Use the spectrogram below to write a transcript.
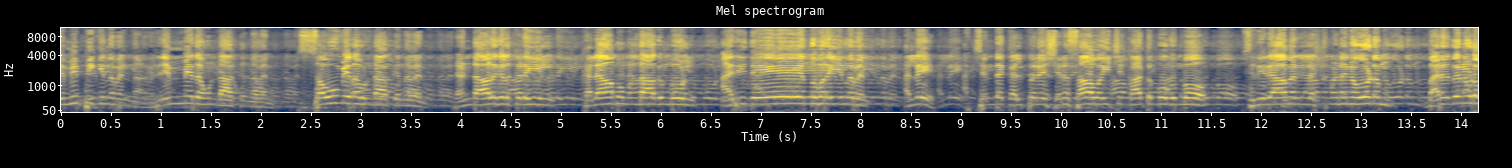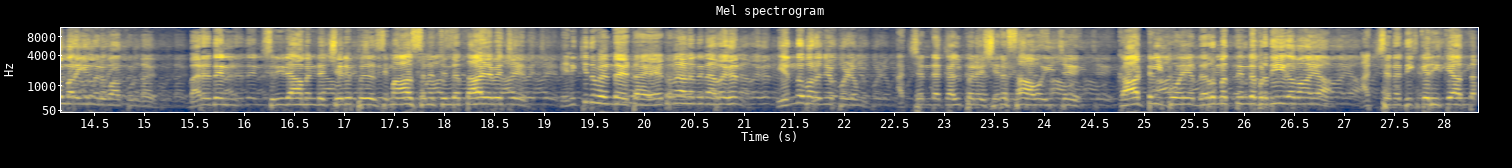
രമിപ്പിക്കുന്നവൻ എന്നാണ് രമ്യത ഉണ്ടാക്കുന്നവൻ സൗമ്യത ഉണ്ടാക്കുന്നവൻ. രണ്ടാളുകൾക്കിടയിൽ കലാപം ഉണ്ടാകുമ്പോൾ അരിതേ എന്ന് പറയുന്നവൻ അല്ലേ? അച്ഛന്റെ കൽപ്പന ശിരസാ വഹിച്ച് കാട്ടുപോകുമ്പോ ശ്രീരാമൻ ലക്ഷ്മണനോടും ഭരതനോടും പറയുന്ന ഒരു വാക്കുണ്ട്. ഭരതൻ ശ്രീരാമന്റെ ചെരുപ്പ് സിംഹാസനത്തിന്റെ താഴെ വെച്ച് എനിക്കിത് വേണ്ട ഏട്ടാ ഏട്ടനാണ് ഇതിന് അർഹൻ എന്ന് പറഞ്ഞപ്പോഴും അച്ഛന്റെ കൽപ്പന ശിരസാ വഹിച്ച് കാട്ടിൽ പോയ ധർമ്മത്തിന്റെ പ്രതീകമായ അച്ഛനെ ധിക്കരിക്കാത്ത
